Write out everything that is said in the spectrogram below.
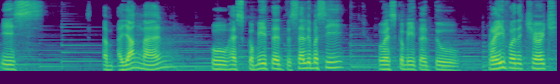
is a, a young man who has committed to celibacy, who has committed to pray for the church,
